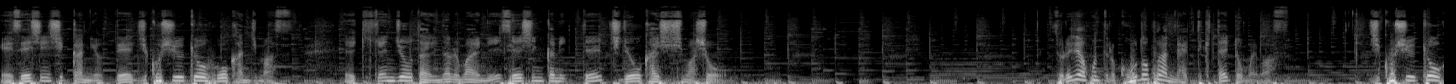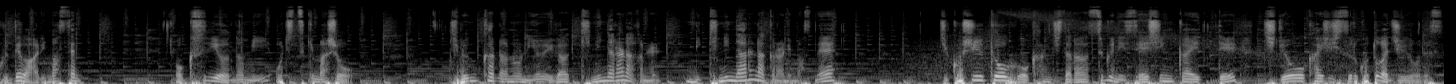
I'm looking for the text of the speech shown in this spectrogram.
え精神疾患によって自己臭恐怖を感じます。え危険状態になる前に精神科に行って治療を開始しましょう。それでは本日の行動プランに入っていきたいと思います。自己臭恐怖ではありません。お薬を飲み落ち着きましょう。自分からの匂いが気にならなくな気にならなくなりますね。自己臭恐怖を感じたらすぐに精神科へ行って治療を開始することが重要です。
